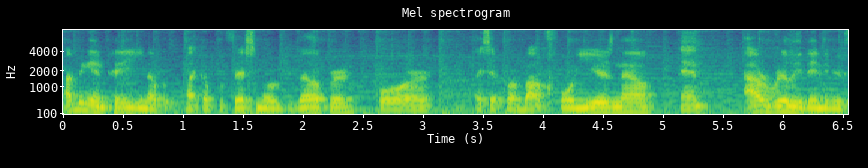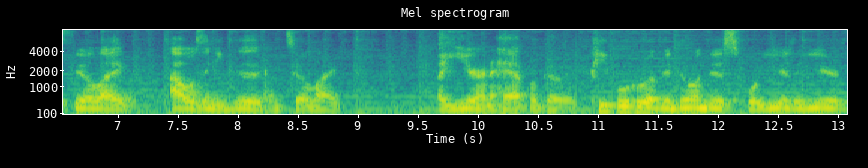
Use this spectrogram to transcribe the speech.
I've been getting paid, you know, like a professional developer for, like I said, for about four years now. And I really didn't even feel like I was any good until like a year and a half ago. People who have been doing this for years and years,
